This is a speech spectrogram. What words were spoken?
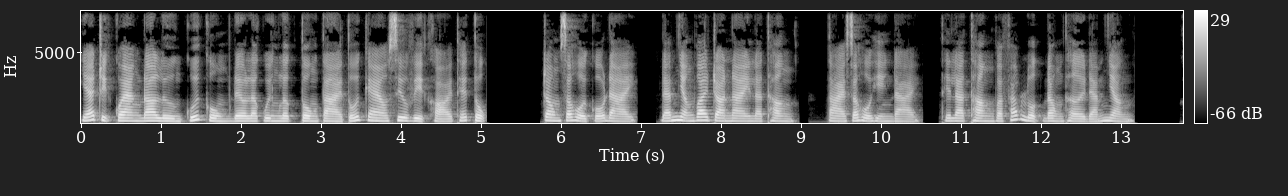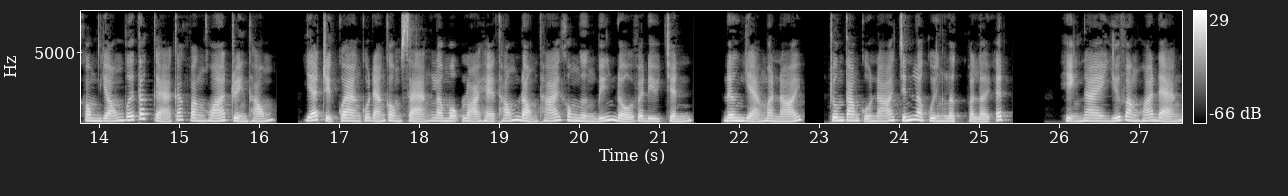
Giá trị quan đo lường cuối cùng đều là quyền lực tồn tại tối cao siêu việt khỏi thế tục. Trong xã hội cổ đại, đảm nhận vai trò này là thần. Tại xã hội hiện đại thì là thần và pháp luật đồng thời đảm nhận. Không giống với tất cả các văn hóa truyền thống, giá trị quan của đảng Cộng sản là một loại hệ thống động thái không ngừng biến đổi và điều chỉnh. Đơn giản mà nói, trung tâm của nó chính là quyền lực và lợi ích. Hiện nay, dưới văn hóa đảng,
